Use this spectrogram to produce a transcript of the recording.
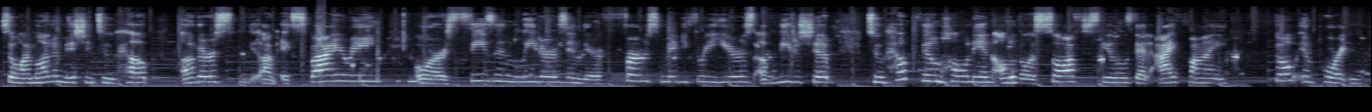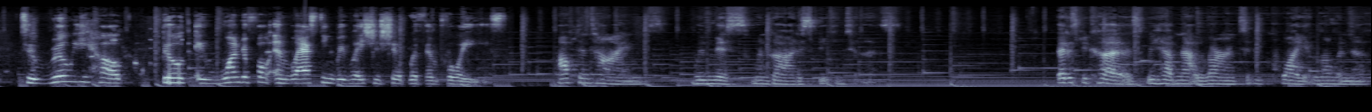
So I'm on a mission to help others um, expiring or seasoned leaders in their first maybe three years of leadership to help them hone in on those soft skills that I find so important to really help build a wonderful and lasting relationship with employees. Oftentimes, we miss when God is speaking to us. That is because we have not learned to be quiet long enough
